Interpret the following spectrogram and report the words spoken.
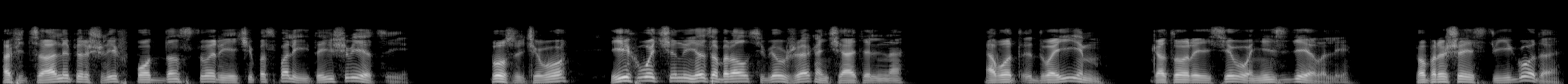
официально перешли в подданство Речи Посполитой и Швеции после чего их вотчины я забрал себе уже окончательно. А вот двоим, которые всего не сделали, по прошествии года,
